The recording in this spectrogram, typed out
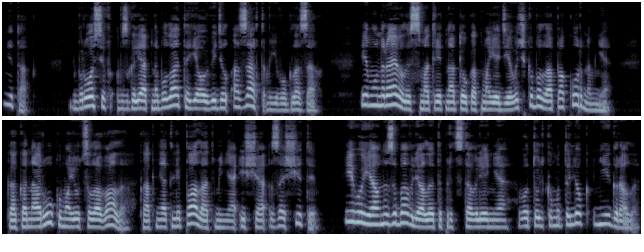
не так. Бросив взгляд на Булата, я увидел азарт в его глазах. Ему нравилось смотреть на то, как моя девочка была покорна мне, как она руку мою целовала, как не отлипала от меня, ища защиты. Его явно забавляло это представление, вот только мотылек не играла.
